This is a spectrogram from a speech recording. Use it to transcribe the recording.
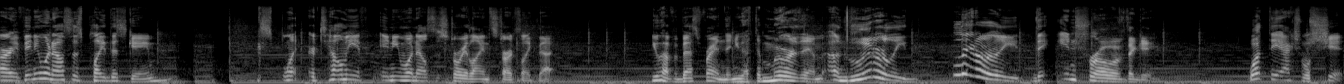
All right, if anyone else has played this game, explain or tell me if anyone else's storyline starts like that. You have a best friend, then you have to murder them. And literally, literally the intro of the game. What the actual shit?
